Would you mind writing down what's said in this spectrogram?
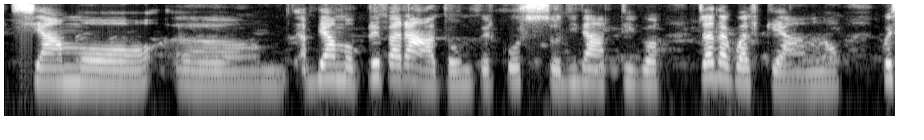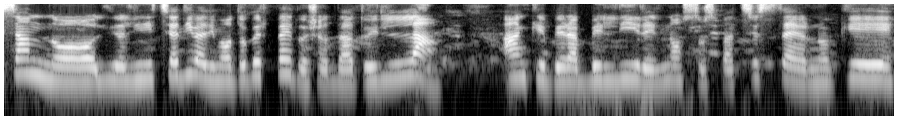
siamo, eh, abbiamo preparato un percorso didattico già da qualche anno. Quest'anno l'iniziativa di Moto Perpetuo ci ha dato il là anche per abbellire il nostro spazio esterno che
